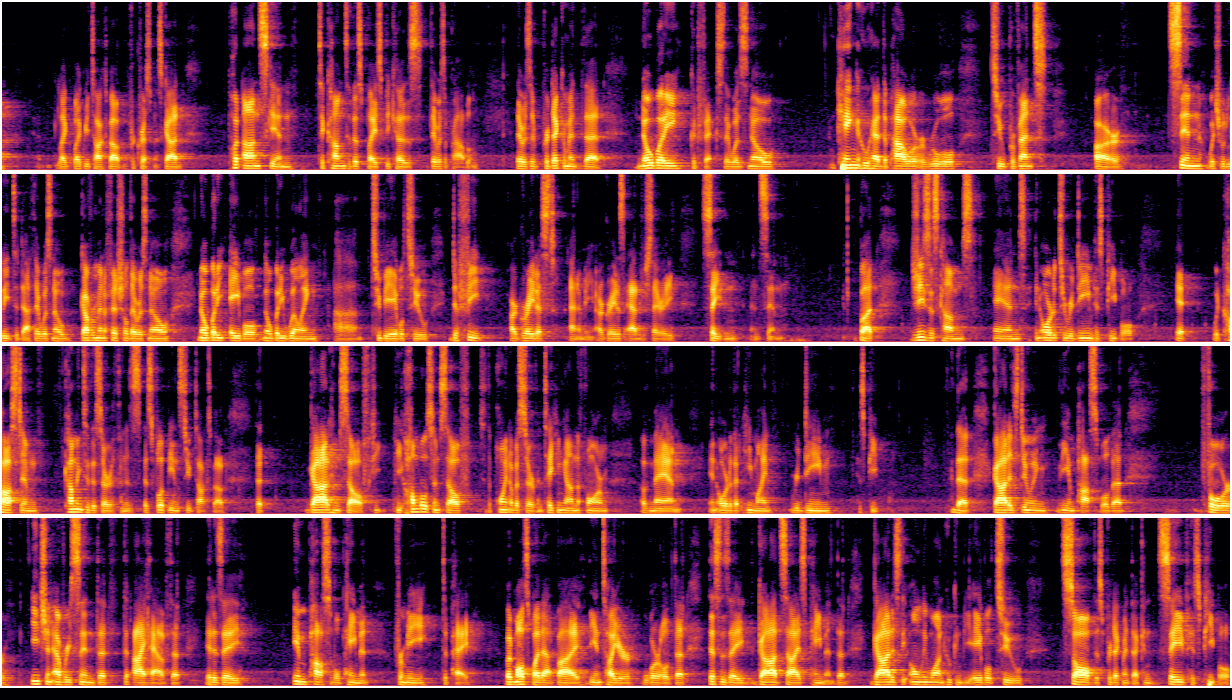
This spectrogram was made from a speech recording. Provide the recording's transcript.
like, like we talked about for Christmas, God put on skin to come to this place because there was a problem. There was a predicament that nobody could fix. There was no king who had the power or rule to prevent our sin, which would lead to death. There was no government official. There was no nobody able, nobody willing uh, to be able to defeat our greatest enemy, our greatest adversary, Satan and sin. But Jesus comes, and in order to redeem his people, it would cost him coming to this earth, and as, as Philippians 2 talks about, that God himself, he, he humbles himself to the point of a servant, taking on the form of man in order that he might redeem his people. That God is doing the impossible, that for each and every sin that, that I have, that it is a impossible payment for me to pay. But multiply that by the entire world, that this is a God sized payment, that God is the only one who can be able to solve this predicament, that can save his people.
